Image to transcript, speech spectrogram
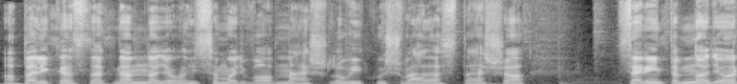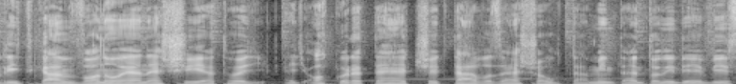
A Pelicansnak nem nagyon hiszem, hogy van más logikus választása. Szerintem nagyon ritkán van olyan esélyed, hogy egy akkora tehetség távozása után, mint Anthony Davis,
